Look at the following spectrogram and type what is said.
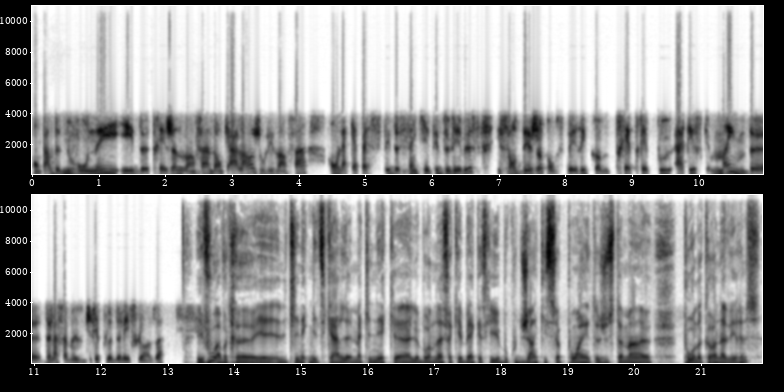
on parle de nouveau-nés et de très jeunes enfants. Donc, à l'âge où les enfants ont la capacité de s'inquiéter du virus, ils sont déjà considérés comme très très peu à risque, même de, de la fameuse grippe là, de l'influenza. Et vous, à votre euh, clinique médicale, ma clinique euh, Le Bourgneuf à Québec, est-ce qu'il y a beaucoup de gens qui se pointent justement euh, pour le coronavirus?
